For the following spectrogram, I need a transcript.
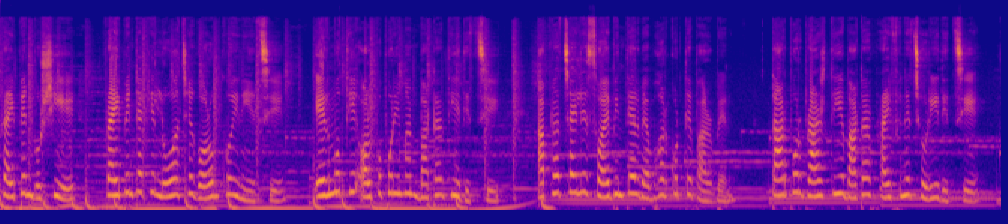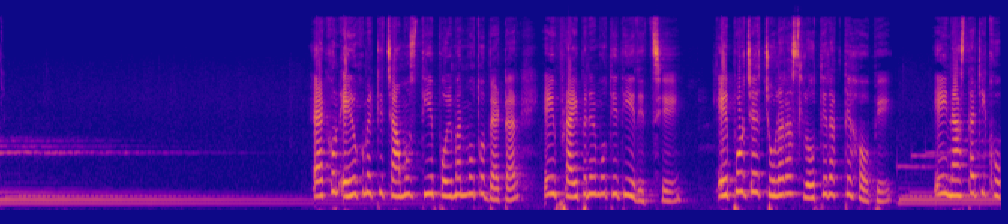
ফ্রাই প্যান বসিয়ে ফ্রাই প্যানটাকে লো আছে গরম করে নিয়েছি। এর মধ্যে অল্প পরিমাণ বাটার দিয়ে দিচ্ছি। আপনার চাইলে সয়াবিন তেল ব্যবহার করতে পারবেন। তারপর ব্রাশ দিয়ে বাটার ফ্রাই প্যানে ছড়িয়ে দিচ্ছি। এখন এরকম একটি চামচ দিয়ে পরিমাণ মতো ব্যাটার এই ফ্রাই প্যানের মধ্যে দিয়ে দিচ্ছে। এ পর্যায়ে চুলারা স্লোতে রাখতে হবে। এই নাস্তাটি খুব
